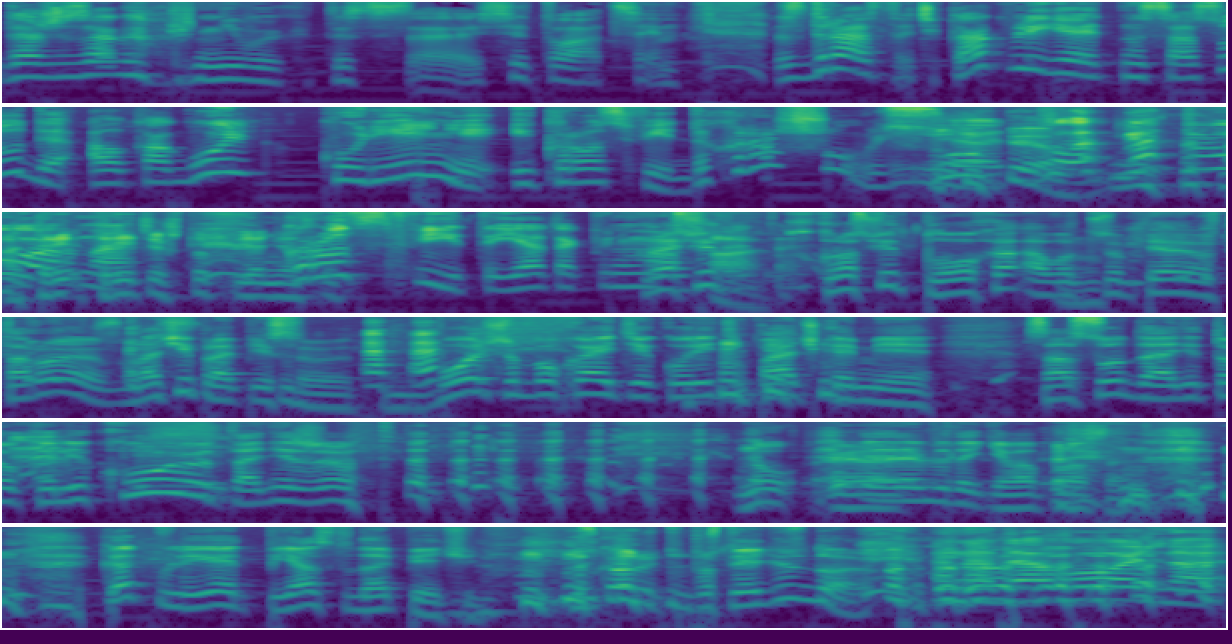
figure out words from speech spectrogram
даже загар не выход из э, ситуации. Здравствуйте. Как влияет на сосуды алкоголь, курение и кроссфит? Да хорошо влияет. Супер! А тре- Благотворно. третье что я не. Кроссфит, я так понимаю, Кроссфит, что это. кроссфит плохо, а вот второе врачи прописывают. Больше бухайте и курите пачками. Сосуды, они только ликуют, они же... Ну, Я э, люблю такие вопросы. Как влияет пьянство на печень? Ну, скажите, просто я не знаю. Она довольна.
